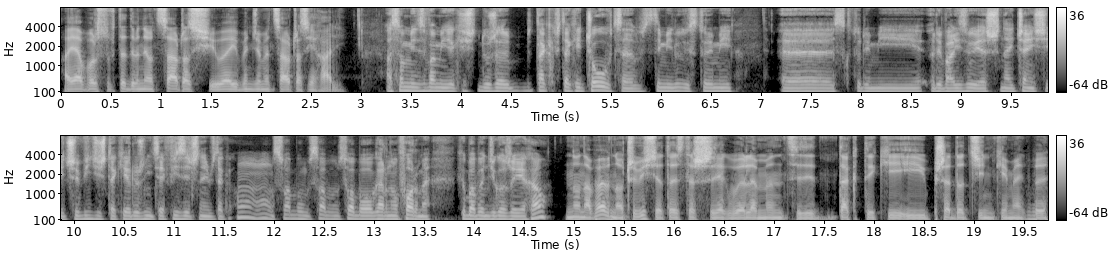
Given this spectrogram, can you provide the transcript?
a ja po prostu wtedy będę miał cały czas siłę i będziemy cały czas jechali. A są między wami jakieś duże, tak w takiej czołówce, z tymi, z którymi e, z którymi rywalizujesz najczęściej? Czy widzisz takie różnice fizyczne, że tak mm, słabą, słabą, słabo ogarną formę, chyba będzie gorzej jechał? No na pewno, oczywiście. To jest też jakby element y, taktyki i przed odcinkiem jakby,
